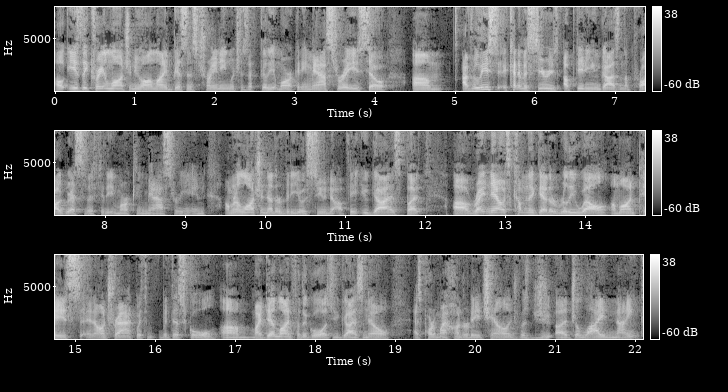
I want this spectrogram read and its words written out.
I'll easily create and launch a new online business training, which is affiliate marketing mastery. So um, I've released kind of a series updating you guys on the progress of affiliate marketing mastery, and I'm going to launch another video soon to update you guys. But uh, right now, it's coming together really well. I'm on pace and on track with with this goal. Um, my deadline for the goal, as you guys know, as part of my 100 day challenge, was Ju- uh, July 9th.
